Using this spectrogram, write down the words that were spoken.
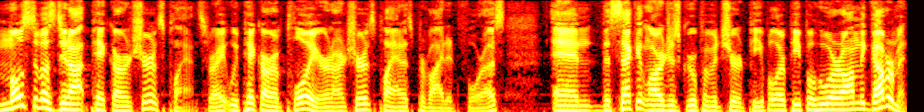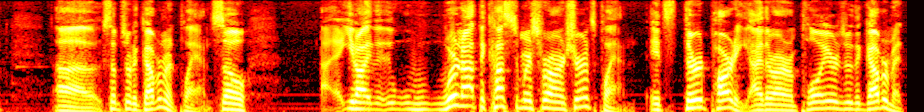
most of us do not pick our insurance plans, right? We pick our employer, and our insurance plan is provided for us. And the second largest group of insured people are people who are on the government, uh, some sort of government plan. So, uh, you know, we're not the customers for our insurance plan. It's third party, either our employers or the government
